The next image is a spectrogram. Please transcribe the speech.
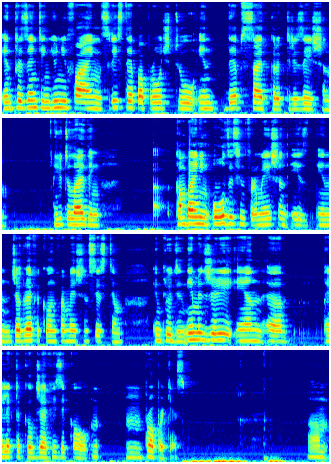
and presenting unifying three-step approach to in-depth site characterization, utilizing uh, combining all this information is in geographical information system including imagery and uh, electrical geophysical mm, properties. Um,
